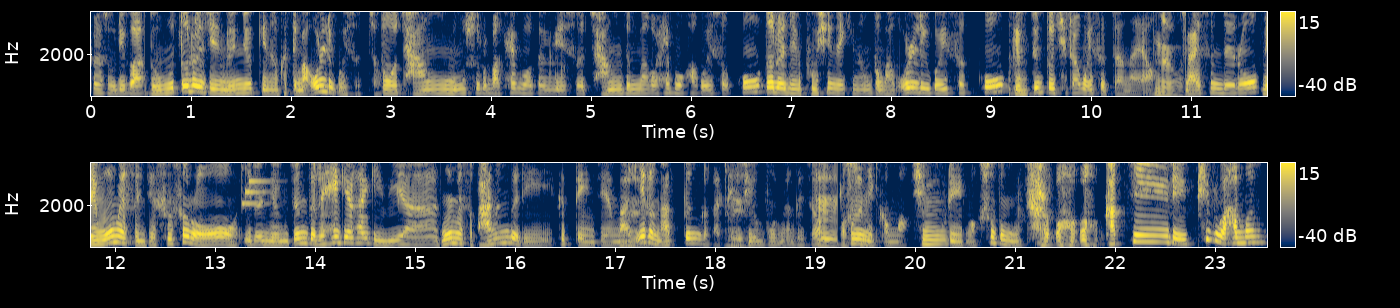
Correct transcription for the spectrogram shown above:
그래서 우리가 너무 떨어진 면역 기능 그때 막 올리고 있었죠. 또장 누수를 막 회복하기 위해서 장 점막을 회복하고 있었고 떨어진 부신의 기능도 막 올리고 있었고 염증도 치료하고 있었잖아요. 네. 말씀대로 내 몸에서 이제 스스로 이런 염증들을 해결하기 위한 몸에서 반응들이 그때 이제 막 네. 일어났던 것 같아요. 네. 지금 보면 그죠? 네, 맞습니다. 그러니까 막 진물이 막 수돗물처럼 각질이 피부가 한번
